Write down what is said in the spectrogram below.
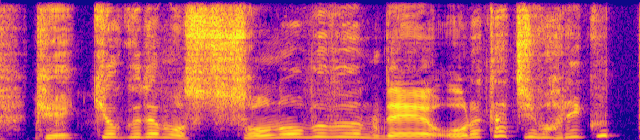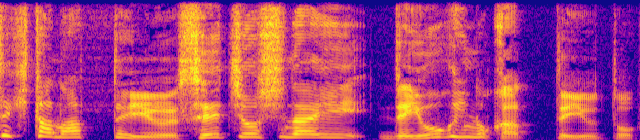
結局でもその部分で俺たち割り食ってきたなっていう、成長しないで良いのかっていうと、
